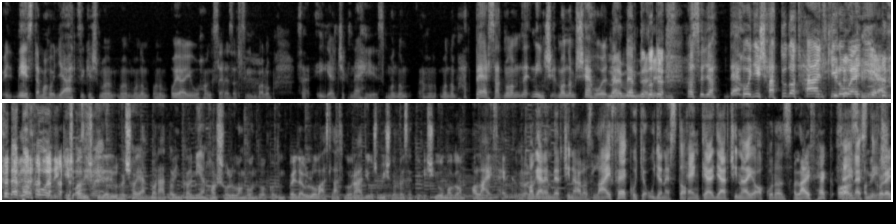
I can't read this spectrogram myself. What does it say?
Így Néztem, ahogy játszik, és mondom, mondom, mondom olyan jó hangszer ez a cimbalom. Szóval, igen, csak nehéz. Mondom, mondom, hát persze, hát mondom, ne, nincs, mondom, sehol nem, Nem nem, tudod. nehéz. Azt mondja, dehogy is, hát tudod, hány kiló egy ilyen? Bepakolni, És az is kipakolni. kiderül, hogy saját barátainkkal milyen hasonlóan gondolkodunk. Például Lovász László rádiós műsorvezető és jó magam a Lifehackről. Magánember csinál, az lifehack, hogyha ugyanezt a Henkel gyár csinálja, akkor az A lifehack az, Fejlesztés. amikor egy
